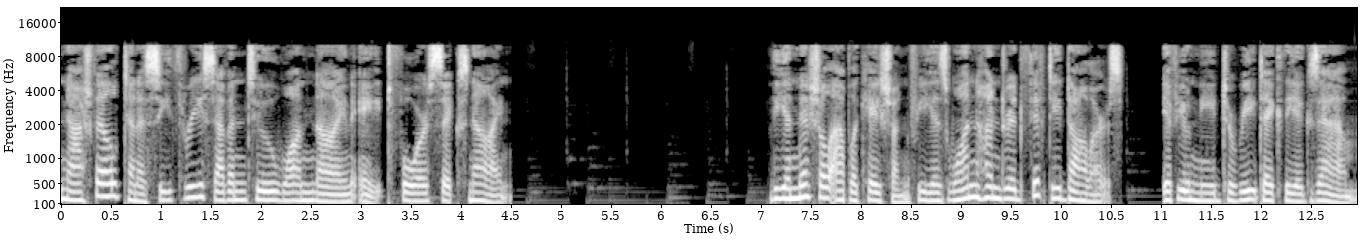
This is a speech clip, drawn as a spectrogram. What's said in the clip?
Nashville, Tennessee 372198469. The initial application fee is $150. If you need to retake the exam,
